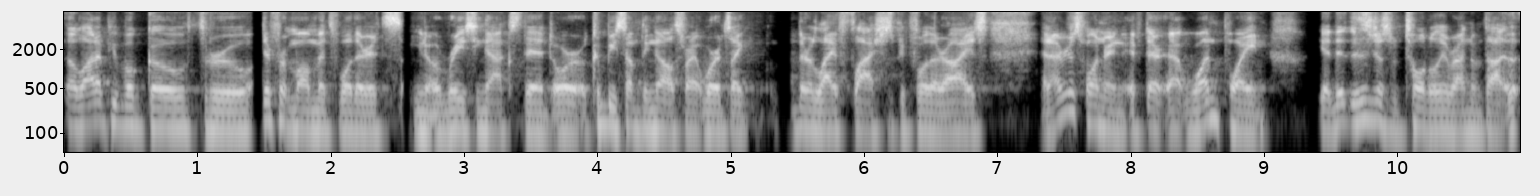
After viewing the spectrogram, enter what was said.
a lot of people go through different moments, whether it's, you know, a racing accident or it could be something else, right? Where it's like their life flashes before their eyes. And I'm just wondering if they're at one point, yeah, this is just a totally random thought.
